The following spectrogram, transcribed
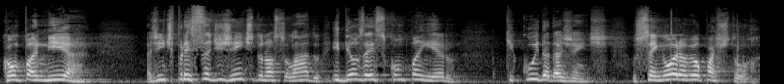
companhia. A gente precisa de gente do nosso lado e Deus é esse companheiro que cuida da gente. O Senhor é o meu pastor,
